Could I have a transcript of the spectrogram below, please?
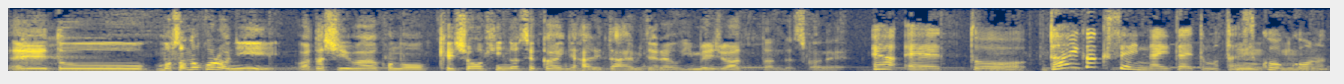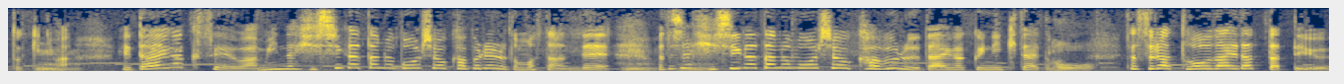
えー、ともうその頃に私はこの化粧品の世界に入りたいみたいなイメージはあったんですかね？いやえーっと、大学生になりたいと思ったんです、うん高校の時には、うんえ大学生はみんなひし形の帽子をかぶれると思ってたんで、うん。私はひし形の帽子をかぶる大学に行きたいと思って、それは東大だったっていう。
